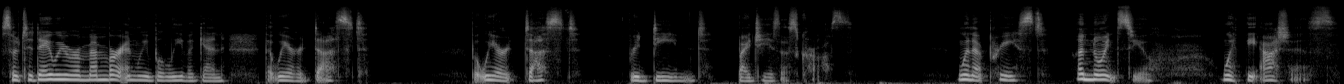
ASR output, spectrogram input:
So today we remember and we believe again that we are dust, but we are dust redeemed by Jesus' cross. When a priest anoints you with the ashes,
